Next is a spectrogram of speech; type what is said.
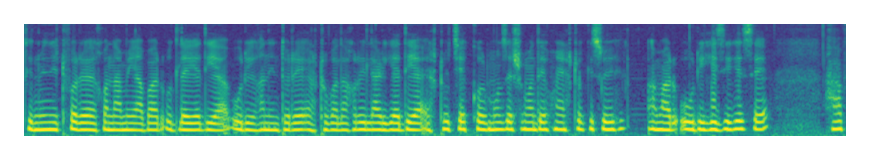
তিন মিনিট পরে এখন আমি আবার উদলাইয়া দিয়া উড়ি খানি ধরে একটু বালা করে লাড়িয়া দিয়া, একটু চেক করব যে সময় দেখো একটু কিছু আমার উড়ি হিজি গেছে। হাফ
